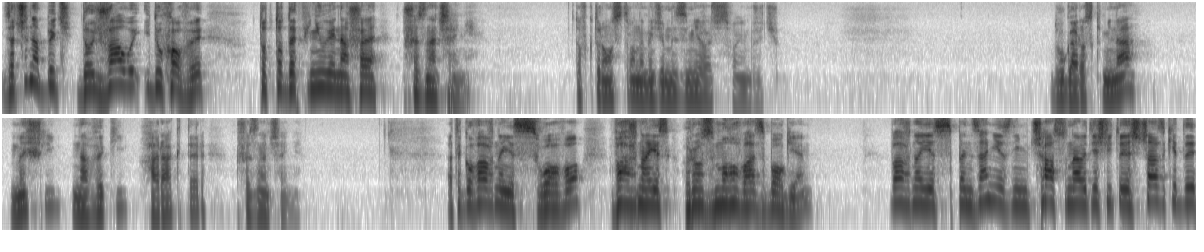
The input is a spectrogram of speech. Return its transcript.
zaczyna być dojrzały i duchowy, to to definiuje nasze przeznaczenie to w którą stronę będziemy zmierzać w swoim życiu. Długa rozkmina, myśli, nawyki, charakter, przeznaczenie. Dlatego ważne jest słowo, ważna jest rozmowa z Bogiem, ważne jest spędzanie z Nim czasu, nawet jeśli to jest czas, kiedy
